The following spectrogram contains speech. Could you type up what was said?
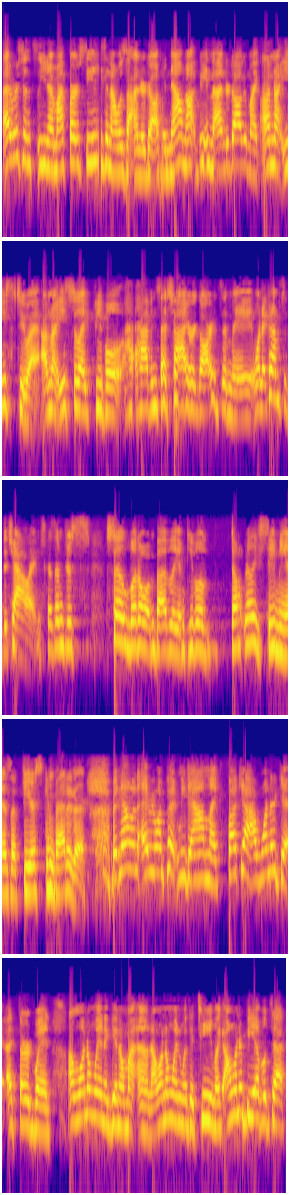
Ever since, you know, my first season, I was the underdog. And now not being the underdog, I'm like, I'm not used to it. I'm not used to like people having such high regards of me when it comes to the challenge because I'm just so little and bubbly and people don't really see me as a fierce competitor. But now when everyone put me down, like, fuck yeah, I want to get a third win. I want to win again on my own. I want to win with a team. Like, I want to be able to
